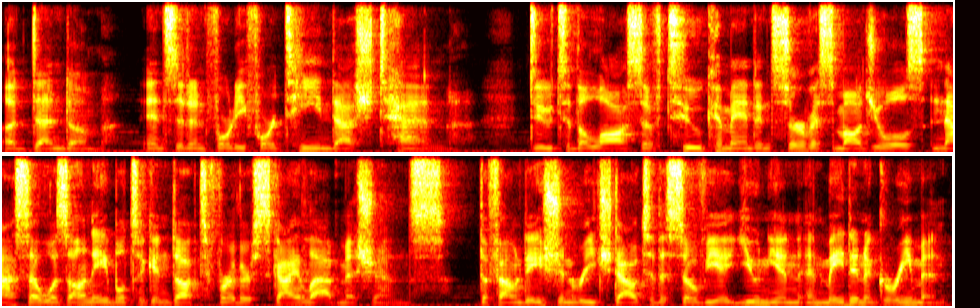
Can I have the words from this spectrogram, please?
Addendum Incident 4014-10 Due to the loss of two Command and Service modules, NASA was unable to conduct further Skylab missions. The Foundation reached out to the Soviet Union and made an agreement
